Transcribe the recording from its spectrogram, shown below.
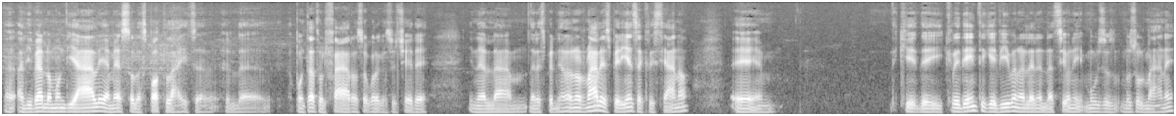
eh, a livello mondiale, ha messo la spotlight, eh, il, ha puntato il faro su quello che succede nella, nella normale esperienza cristiana. Eh, che, dei credenti che vivono nelle nazioni musul- musulmane,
